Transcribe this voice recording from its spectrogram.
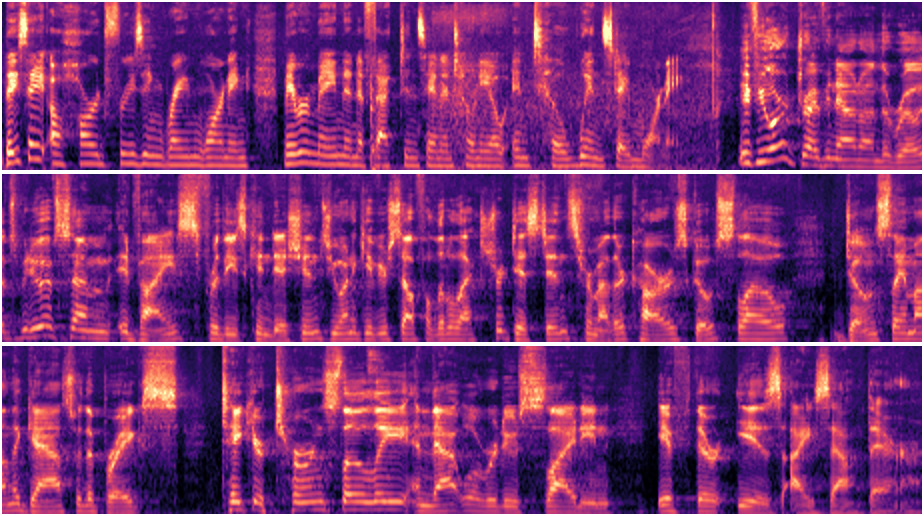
They say a hard freezing rain warning may remain in effect in San Antonio until Wednesday morning. If you are driving out on the roads, we do have some advice for these conditions. You want to give yourself a little extra distance from other cars. Go slow. Don't slam on the gas or the brakes. Take your turn slowly, and that will reduce sliding if there is ice out there.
